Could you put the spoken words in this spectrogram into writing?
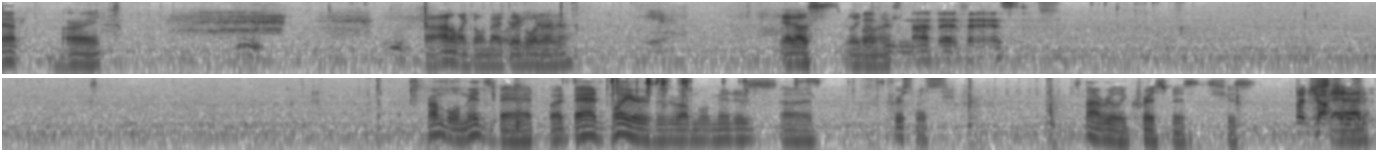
Yep. All right. Uh, I don't like going back there, but whatever. Yeah. Yeah, that was really Buff dumb. is not that fast. Rumble mid's bad, but bad players is Rumble mid is. Uh, Christmas. it's not really Christmas. It's just. What Josh Sad. is, is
